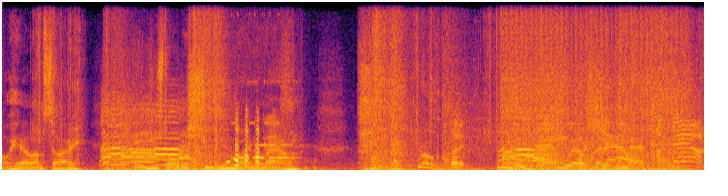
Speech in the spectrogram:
Oh hell, I'm sorry. Ain't used to all this shooting and running around. Bro, Sorry. you know damn well better than that. I'm down!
